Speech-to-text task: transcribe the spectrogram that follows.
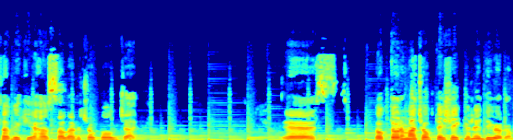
Tabii ki hastaları çok olacak. Ee, doktoruma çok teşekkür ediyorum.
